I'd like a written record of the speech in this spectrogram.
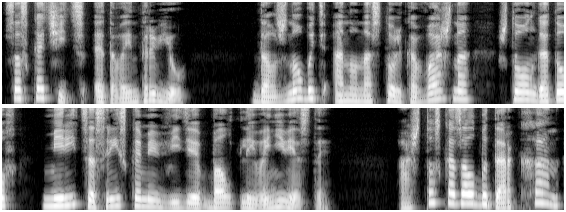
соскочить с этого интервью. Должно быть, оно настолько важно, что он готов мириться с рисками в виде болтливой невесты. А что сказал бы Даркхан,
